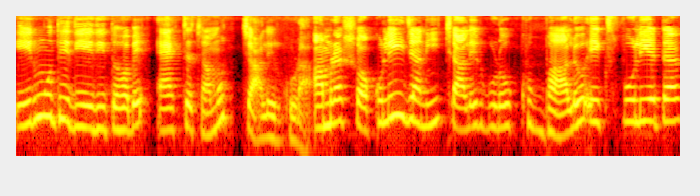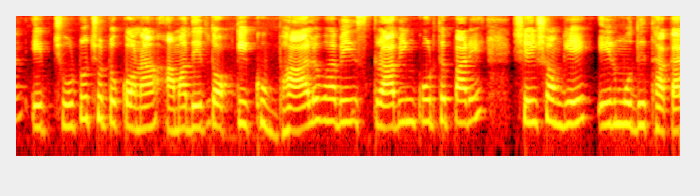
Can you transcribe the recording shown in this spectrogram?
এর মধ্যে দিয়ে দিতে হবে এক চা চামচ চালের গুঁড়া। আমরা সকলেই জানি চালের গুঁড়ো খুব ভালো এক্সফোলিয়েটার এর ছোট ছোট কণা আমাদের ত্বককে খুব ভালোভাবে স্ক্রাবিং করতে পারে। সেই সঙ্গে এর মধ্যে থাকা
